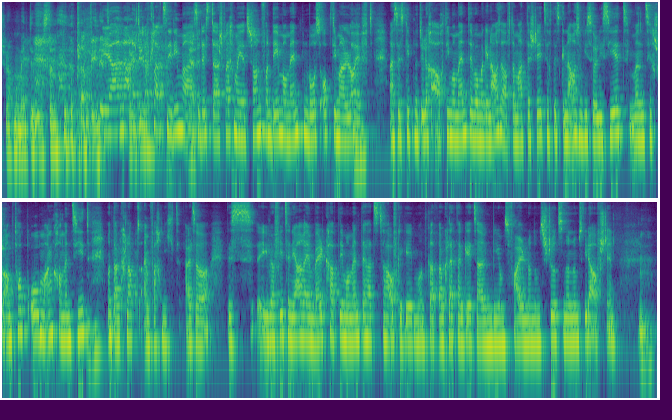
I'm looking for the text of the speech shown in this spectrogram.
schon auch Momente, wo es dann Plan B nicht Ja, nein, natürlich klappt es nicht immer. Ja. Also das, da sprechen wir jetzt schon von den Momenten, wo es optimal mhm. läuft. Also es gibt natürlich auch die Momente, wo man genauso auf der Matte steht, sich das genauso visualisiert, man sich schon am Top oben ankommen sieht mhm. und dann klappt es einfach nicht. Also das über 14 Jahre im Weltcup, die Momente hat es zuhauf gegeben und gerade beim Klettern geht es irgendwie ums Fallen und ums Stürzen und ums Wiederaufstehen. Mhm.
